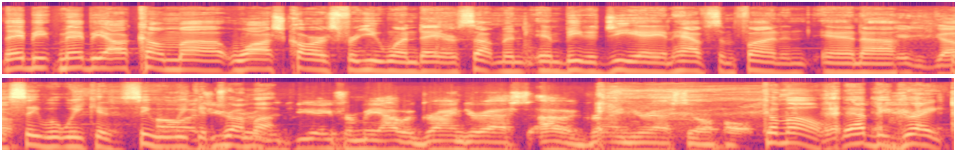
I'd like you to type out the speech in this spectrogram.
Maybe maybe I'll come uh, wash cars for you one day or something and, and beat a GA and have some fun and and, uh, you go. and see what we could see what oh, we could drum up. GA for me, I would grind your ass. I would grind your ass to a halt. Come on, that'd be great.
